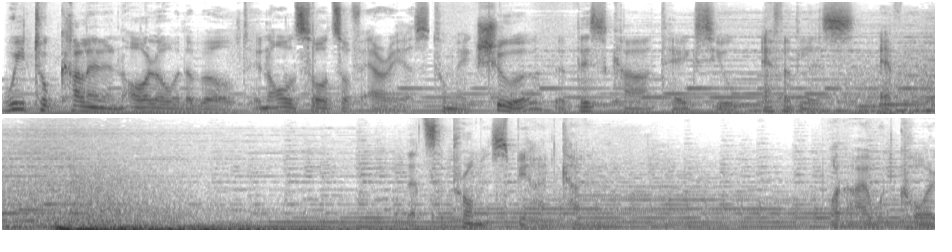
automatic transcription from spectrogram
We took Cullinan all over the world in all sorts of areas to make sure that this car takes you effortless everywhere. That's the promise behind Cullinan. What I would call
